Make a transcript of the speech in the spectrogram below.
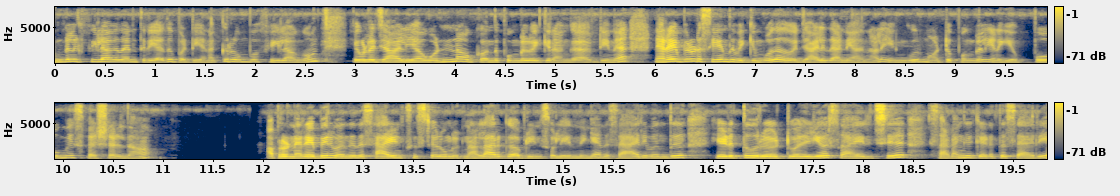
உங்களுக்கு ஃபீல் ஆகுதான்னு தெரியாது. பட் எனக்கு ரொம்ப ஃபீல் ஆகும். எவ்வளோ ஜாலியாக ஒன்றா உட்காந்து பொங்கல் வைக்கிறாங்க அப்படின்னு. நிறைய பேரோட சேர்ந்து வைக்கும்போது அது ஒரு ஜாலி தானே. அதனால் எங்கள் ஊர் மாட்டு பொங்கல் எனக்கு எப்போவுமே ஸ்பெஷல் தான். அப்புறம் நிறைய பேர் வந்து இந்த சாரீ சிஸ்டர் உங்களுக்கு நல்லா இருக்குது அப்படின்னு சொல்லியிருந்தீங்க. அந்த சாரீ வந்து எடுத்து ஒரு டுவெல் இயர்ஸ் ஆயிடுச்சு சடங்குக்கு எடுத்த சாரீ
